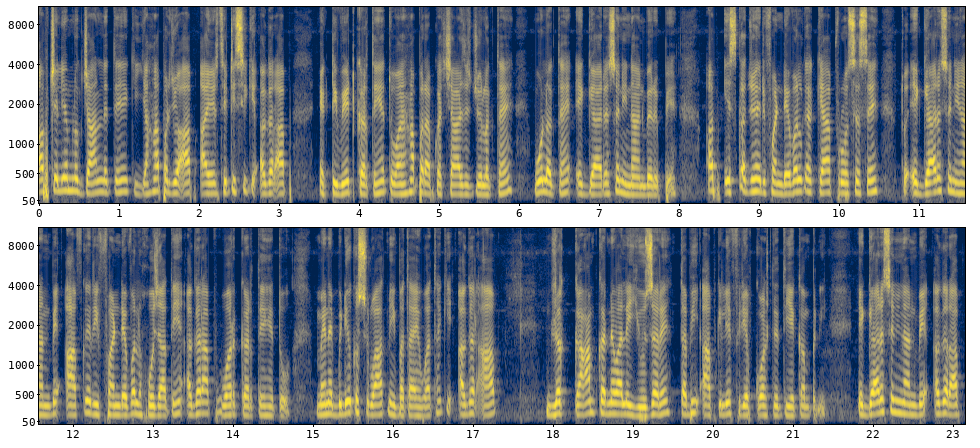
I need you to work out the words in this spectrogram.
अब चलिए हम लोग जान लेते हैं कि यहाँ पर जो आप IRCTC के अगर आप एक्टिवेट करते हैं तो यहाँ पर आपका चार्ज जो लगता है, वो लगता है ग्यारह सौ निन्यानवे रुपये। अब इसका जो है रिफंडेबल का क्या प्रोसेस है? तो ग्यारह सौ निन्यानवे आपके रिफंडेबल हो जाते हैं अगर आप वर्क करते हैं तो। मैंने वीडियो को शुरुआत में ही बताया हुआ था कि अगर आप जब काम करने वाले यूज़र हैं, तभी आपके लिए फ्री ऑफ़ कॉस्ट देती है कंपनी ग्यारह सौ अगर आप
